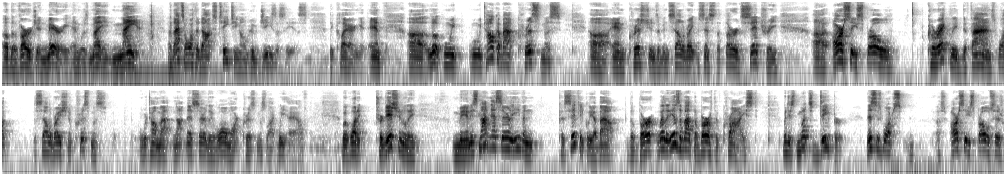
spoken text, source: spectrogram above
of the Virgin Mary and was made man. Now that's Orthodox teaching on who Jesus is, declaring it. And uh, look, when we when we talk about Christmas, uh, and Christians have been celebrating since the third century, uh, R.C. Sproul correctly defines what the celebration of Christmas. We're talking about not necessarily Walmart Christmas like we have, but what it traditionally meant. It's not necessarily even specifically about the birth. Well, it is about the birth of Christ, but it's much deeper. This is what uh, R.C. Sproul says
